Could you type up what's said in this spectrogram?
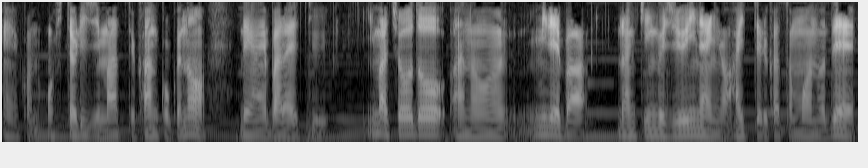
えー、この「おひとり島」って韓国の恋愛バラエティ今ちょうどあの見ればランキング10位以内には入ってるかと思うので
